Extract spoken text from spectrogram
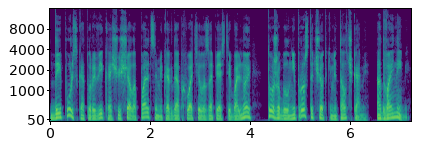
Да и пульс, который Вика ощущала пальцами, когда обхватила запястье больной, тоже был не просто четкими толчками, а двойными.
